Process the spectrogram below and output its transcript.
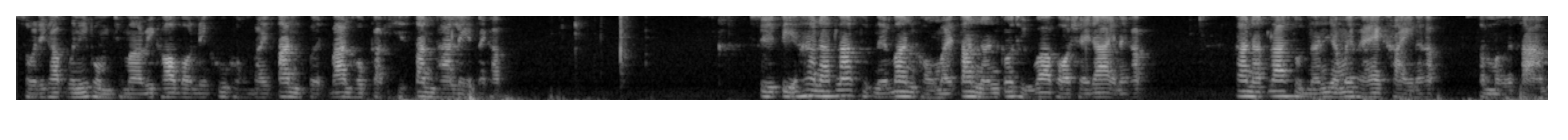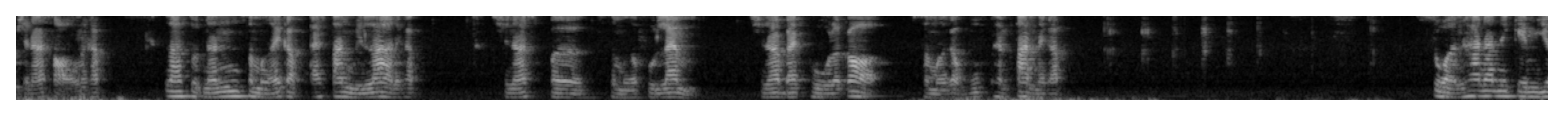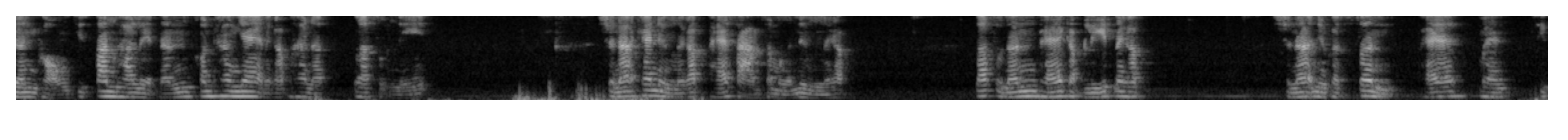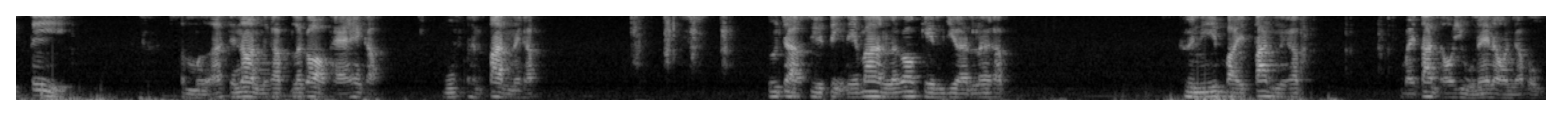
สวัสดีครับ วันนี้ผมจะมาวิเคราะห์บอลในคู่ของไบรตันเปิดบ้านพบกับคิสตันพาเลตนะครับสถิติ 5 นัดล่าสุดในบ้านของไบรตันนั้นก็ถือว่าพอใช้ได้นะครับ 5 นัดล่าสุดนั้นยังไม่แพ้ใครนะครับ เสมอ 3 ชนะ 2 นะครับ ล่าสุดนั้นเสมอให้กับแอสตันวิลล่านะครับ ชนะสเปอร์ เสมอฟูลแลม ชนะแบล็กพูลแล้วก็เสมอกับวูฟแฮมตันนะครับ ส่วน 5 นัดในเกมเยือนของคิสตันพาเลตนั้นค่อนข้างแย่นะครับ 5 นัดล่าสุดนี้ ชนะแค่ 1 นะครับ แพ้ 3 เสมอ 1 นะครับ ล่าสุดนั้นแพ้กับลีดนะครับ ชนะนิวคาสเซิลแพ้แมนซิตี้เสมออาร์เซนอลนะครับ แล้วก็แพ้ให้กับวูฟแฮมตันนะครับ ดูจากสถิติในบ้านแล้วก็เกมเยือนแล้วครับ คืนนี้ไบตันนะครับ ไบตันเอาอยู่แน่นอนครับผม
